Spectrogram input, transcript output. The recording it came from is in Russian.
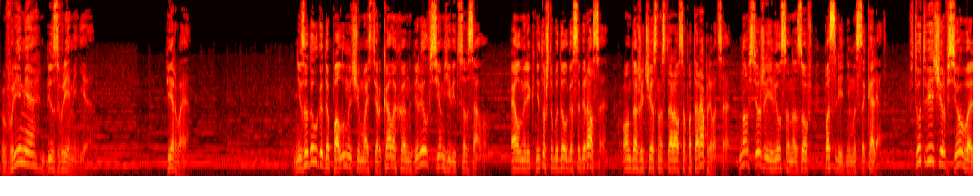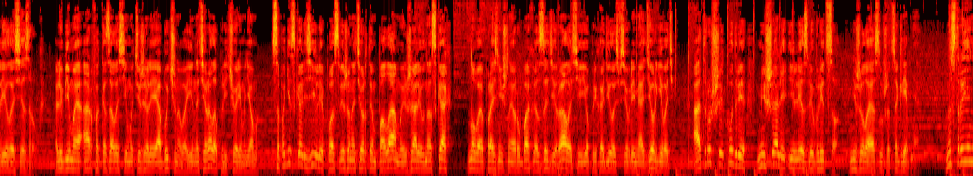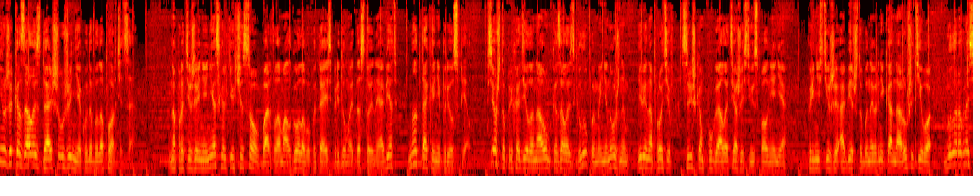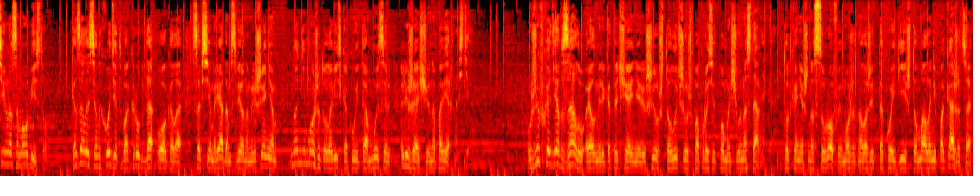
Время безвременья. Первое. Незадолго до полуночи мастер Калахан велел всем явиться в залу. Элмерик не то чтобы долго собирался, он даже честно старался поторапливаться, но все же явился на зов последним из соколят. В тот вечер все валилось из рук. Любимая арфа казалась ему тяжелее обычного и натирала плечо ремнем. Сапоги скользили по свеженатертым полам и жали в носках. Новая праздничная рубаха задиралась, и ее приходилось все время одергивать, а отросшие кудри мешали и лезли в лицо, не желая слушаться гребня. Настроение уже казалось, дальше уже некуда было портиться. На протяжении нескольких часов Барт ломал голову, пытаясь придумать достойный обед, но так и не преуспел. Все, что приходило на ум, казалось глупым и ненужным, или, напротив, слишком пугало тяжестью исполнения. Принести же обед, чтобы наверняка нарушить его, было равносильно самоубийству. Казалось, он ходит вокруг да около, совсем рядом с верным решением, но не может уловить какую-то мысль, лежащую на поверхности. Уже входя в залу, Элмерик от отчаяния решил, что лучше уж попросит помощи у наставника. Тот, конечно, суров и может наложить такой гей, что мало не покажется,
